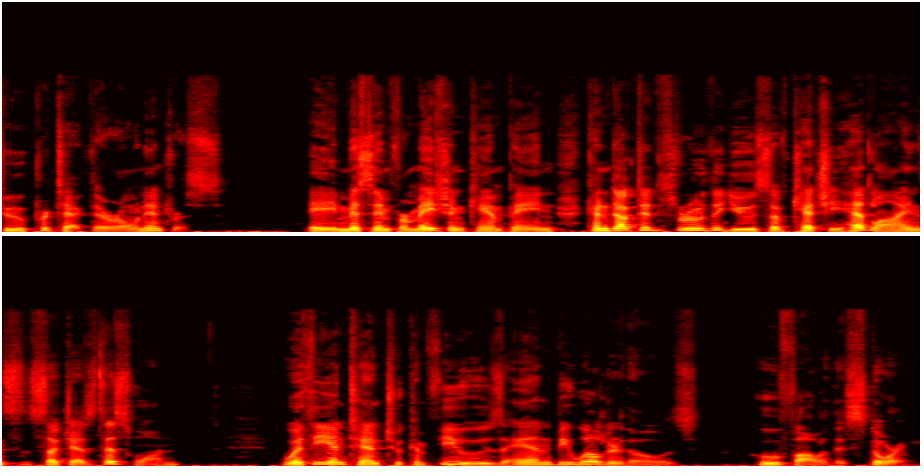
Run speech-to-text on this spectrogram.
to protect their own interests. A misinformation campaign conducted through the use of catchy headlines such as this one, with the intent to confuse and bewilder those who follow this story.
